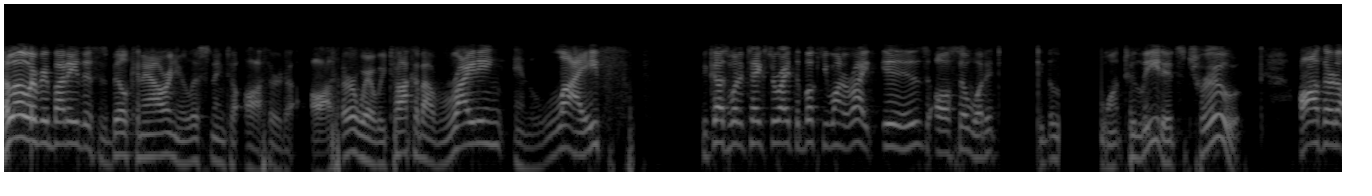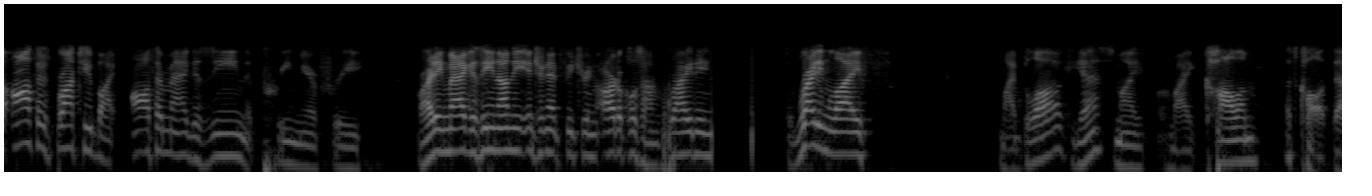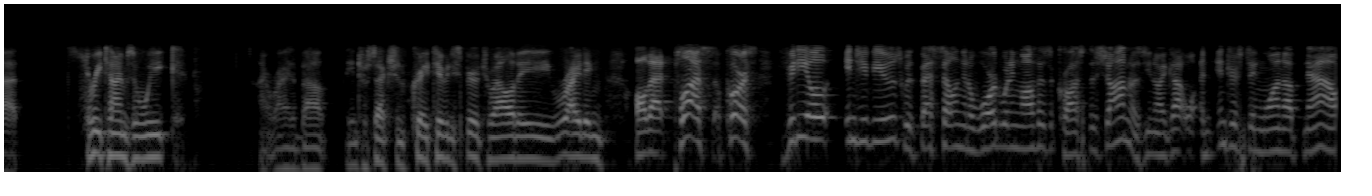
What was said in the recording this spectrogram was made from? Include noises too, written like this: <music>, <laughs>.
Hello, everybody. This is Bill Kenower, and you're listening to Author to Author, where we talk about writing and life. Because what it takes to write the book you want to write is also what it takes to want to lead. It's true. Author to Author is brought to you by Author Magazine, the premier free writing magazine on the internet featuring articles on writing, the writing life, my blog, yes, my or my column, let's call it that. three times a week I write about the intersection of creativity, spirituality, writing, all that. Plus, of course, video interviews with best-selling and award-winning authors across the genres. You know, I got an interesting one up now.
